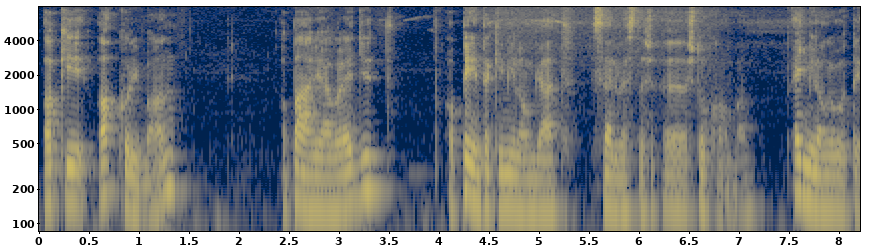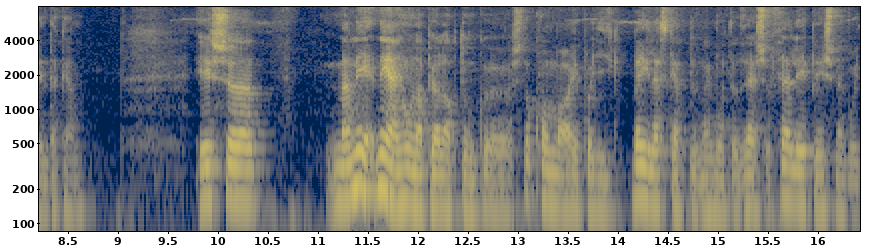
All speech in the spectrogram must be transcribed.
aki akkoriban a párjával együtt a pénteki milongát szervezte Stockholmban. Egy milonga volt pénteken. És már né- néhány hónapja laktunk Stockholmban, épp hogy így beilleszkedtünk, meg volt az első fellépés, meg úgy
